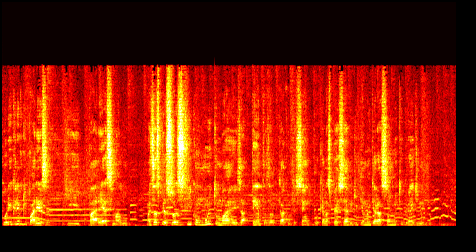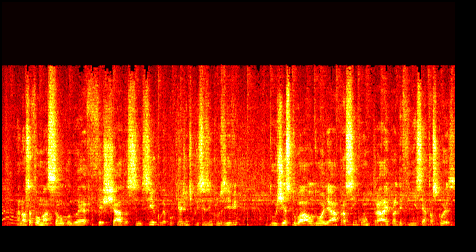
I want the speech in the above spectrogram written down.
Por incrível que pareça, que parece maluco, mas as pessoas ficam muito mais atentas ao que está acontecendo porque elas percebem que tem uma interação muito grande no grupo. A nossa formação, quando é fechado assim em círculo, é porque a gente precisa, inclusive, do gestual, do olhar para se encontrar e para definir certas coisas.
